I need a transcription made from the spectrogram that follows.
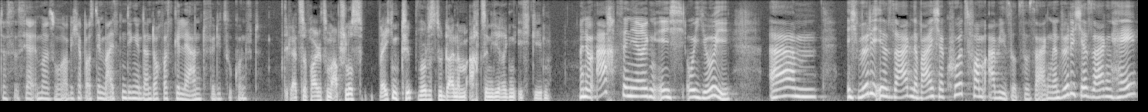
das ist ja immer so. Aber ich habe aus den meisten Dingen dann doch was gelernt für die Zukunft. Die letzte Frage zum Abschluss. Welchen Tipp würdest du deinem 18-jährigen Ich geben? Meinem 18-jährigen Ich, uiui. Ähm, ich würde ihr sagen, da war ich ja kurz vorm Abi sozusagen, dann würde ich ihr sagen, hey,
